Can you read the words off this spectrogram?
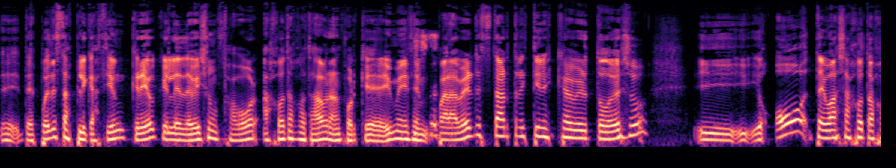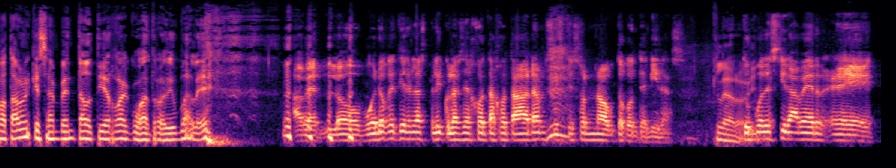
Después de esta explicación, creo que le debéis un favor a JJ Abrams, porque ahí me dicen, para ver Star Trek tienes que ver todo eso, y, o te vas a JJ Abrams que se ha inventado Tierra 4, digo, vale. A ver, lo bueno que tienen las películas de JJ Abrams es que son autocontenidas. Claro. Tú puedes ir a ver, eh,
